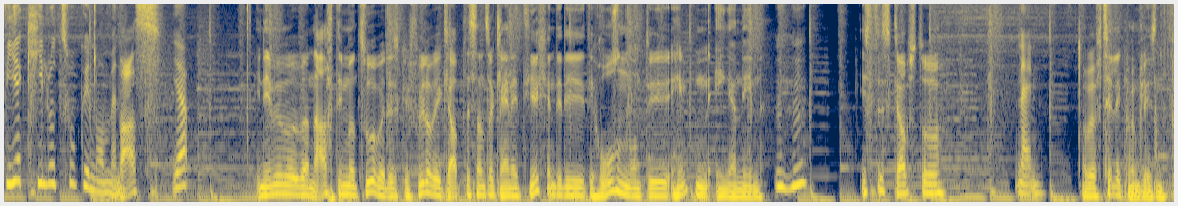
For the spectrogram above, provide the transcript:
vier Kilo zugenommen. Was? Ja, Ich nehme immer über Nacht immer zu, aber das Gefühl, aber ich glaube, das sind so kleine Tierchen, die die, die Hosen und die Hemden enger nähen. Mhm. Ist das, glaubst du, nein. Habe ich auf Telegram gelesen.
